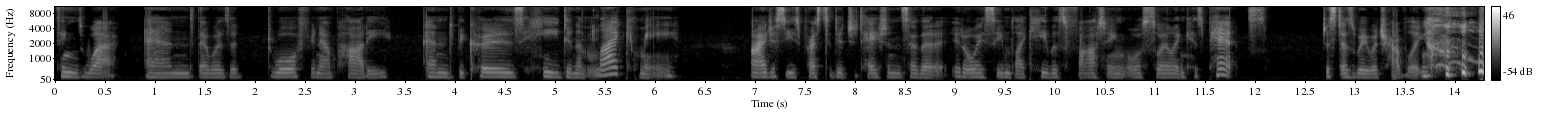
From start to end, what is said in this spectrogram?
things work, and there was a dwarf in our party, and because he didn't like me, I just used prestidigitation so that it always seemed like he was farting or soiling his pants just as we were traveling.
